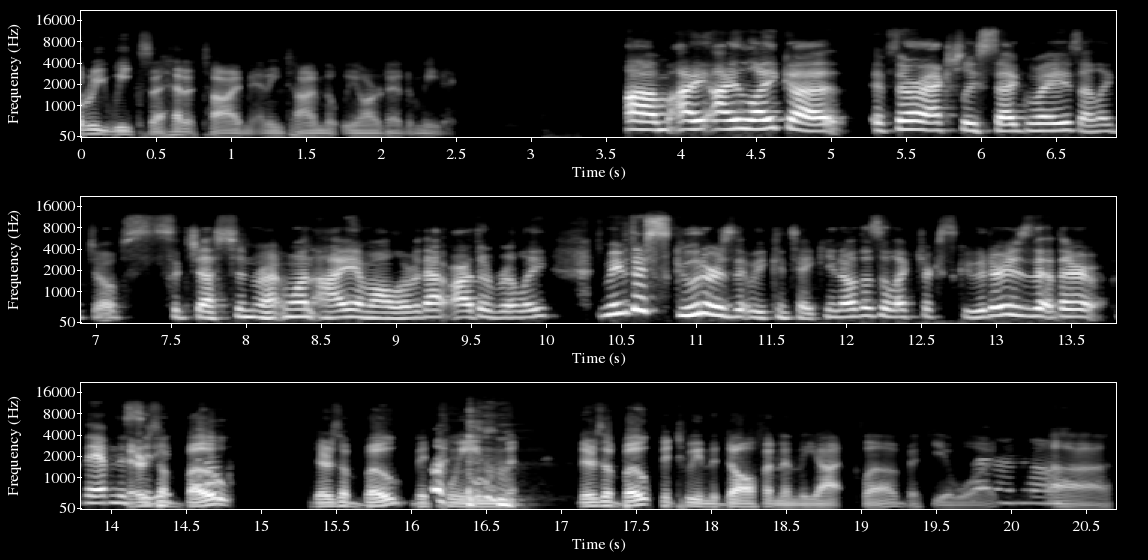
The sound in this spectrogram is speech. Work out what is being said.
three weeks ahead of time anytime that we aren't at a meeting. Um, I, I like, uh, if there are actually segways, I like Joe's suggestion, rent one. I am all over that. Are there really? Maybe there's scooters that we can take, you know, those electric scooters that they're, they have in the There's city. a boat. There's a boat between. there's a boat between the Dolphin and the Yacht Club if you I want. don't know. Uh,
